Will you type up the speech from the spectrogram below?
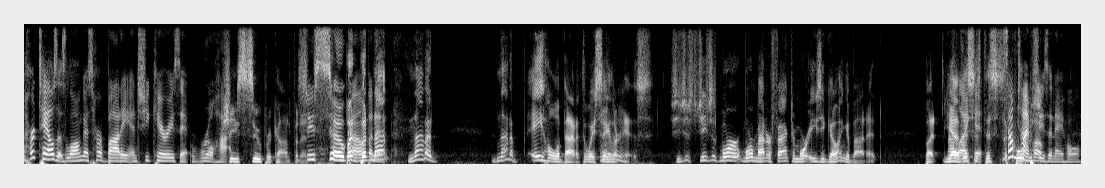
Her tail's as long as her body, and she carries it real high. She's super confident. She's so but confident. but not not a not a a hole about it the way Sailor is. She's just she's just more more matter of fact and more easygoing about it. But yeah, like this is this is a Sometimes cool she's an a hole.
